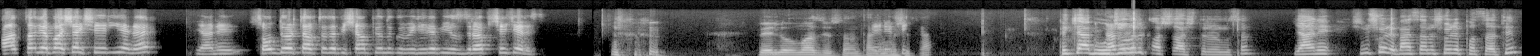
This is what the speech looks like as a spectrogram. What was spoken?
Antalya Başakşehir'i yener. Yani son dört haftada bir şampiyonluk ümidiyle bir ızdırap çekeriz. Belli olmaz diyorsun Antalya maçında. Peki abi hocaları Tabii. karşılaştırır mısın? Yani şimdi şöyle ben sana şöyle pas atayım.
